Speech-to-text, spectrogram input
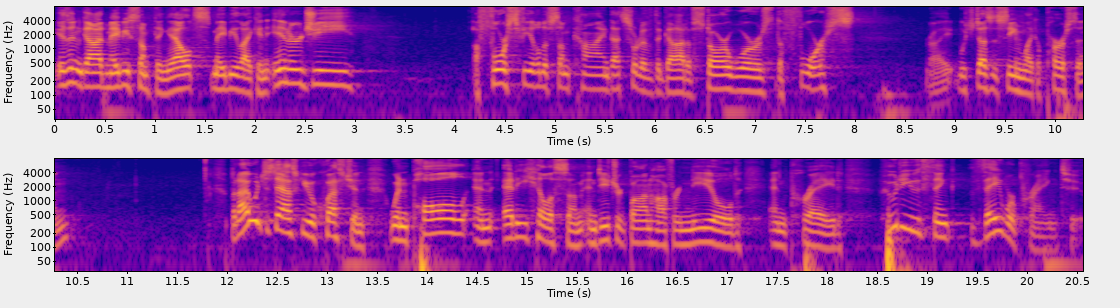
Isn't God maybe something else, maybe like an energy, a force field of some kind? That's sort of the God of Star Wars, the force, right? Which doesn't seem like a person. But I would just ask you a question. When Paul and Etty Hillesum and Dietrich Bonhoeffer kneeled and prayed, who do you think they were praying to?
